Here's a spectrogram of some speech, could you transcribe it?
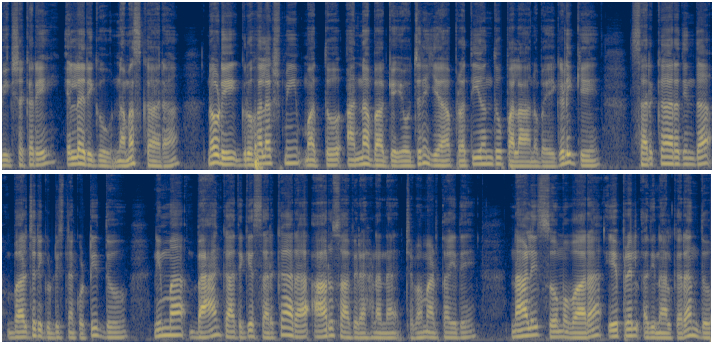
ವೀಕ್ಷಕರೇ, ಎಲ್ಲರಿಗೂ ನಮಸ್ಕಾರ. ನೋಡಿ, ಗೃಹಲಕ್ಷ್ಮಿ ಮತ್ತು ಅನ್ನಭಾಗ್ಯ ಯೋಜನೆಯ ಪ್ರತಿಯೊಂದು ಫಲಾನುಭವಿಗಳಿಗೆ ಸರ್ಕಾರದಿಂದ ಭರ್ಜರಿ ಗುಡ್ಡಿಸ್ನ ಕೊಟ್ಟಿದ್ದು, ನಿಮ್ಮ ಬ್ಯಾಂಕ್ ಖಾತೆಗೆ ಸರ್ಕಾರ ಆರು ಸಾವಿರ ಹಣನ ಜಮಾ ಮಾಡ್ತಾ ಇದೆ. ನಾಳೆ ಸೋಮವಾರ, ಏಪ್ರಿಲ್ ಹದಿನಾಲ್ಕರಂದು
